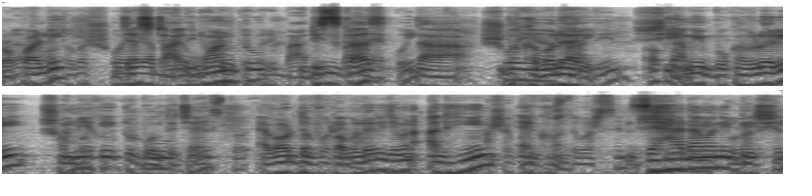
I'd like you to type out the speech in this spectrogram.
properly just I want to discuss. The vocabulary okay. আমি ভোকাবুলারি সম্পর্কে একটু বলতে চাই অ্যাবাউট দ্য ভোকাবুলারি যেমন আলহিন এখন বুঝতে পারছেন। জাহাদা মানে বেশি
